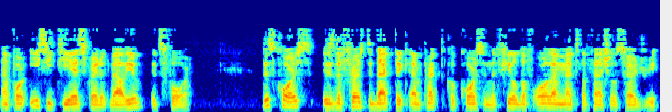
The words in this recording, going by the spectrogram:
and for ECTS credit value, it's 4. This course is the first didactic and practical course in the field of oral and maxillofacial surgery.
